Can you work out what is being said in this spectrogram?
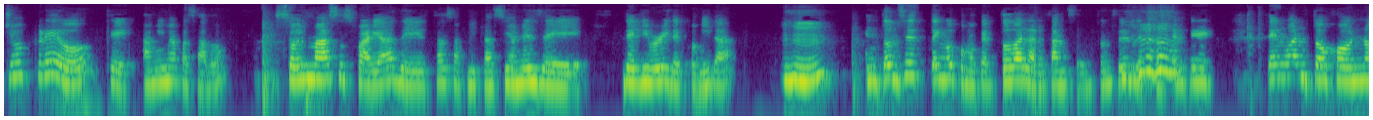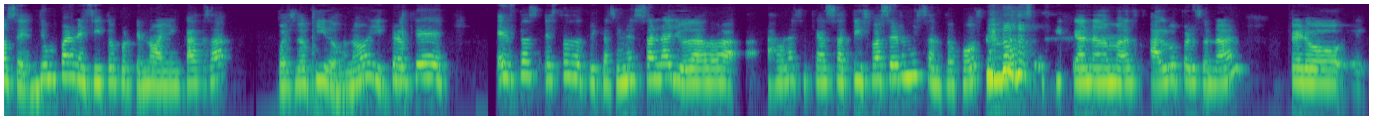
yo creo que a mí me ha pasado, soy más usuaria de estas aplicaciones de delivery de comida, Ujú. entonces tengo como que todo al alcance, entonces de repente tengo antojo, no sé, de un panecito porque no hay en casa, pues lo pido, ¿no? Y creo que estas, estas aplicaciones han ayudado a, ahora sí que a satisfacer mis antojos. No sé si sea nada más algo personal, pero eh,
